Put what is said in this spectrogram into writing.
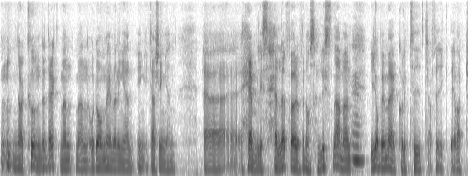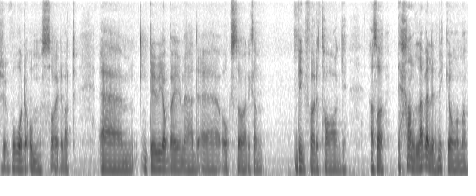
några kunder direkt, men, men, och de är väl ingen, ing, kanske ingen eh, hemlis heller för, för de som lyssnar. Men vi jobbar med kollektivtrafik, det har varit vård och omsorg, det har varit du jobbar ju med eh, också liksom, byggföretag. Alltså det handlar väldigt mycket om, om man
